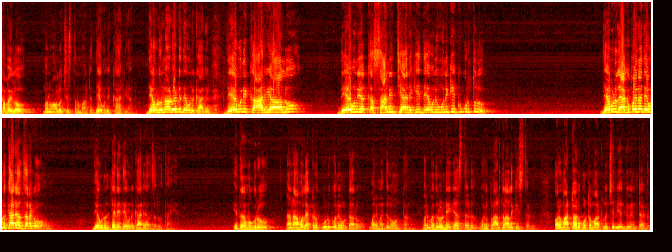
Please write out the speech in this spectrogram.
సమయంలో మనం ఆలోచిస్తున్న మాట దేవుని కార్యాలు. దేవుడు ఉన్నాడు అంటే దేవుని కార్యాలు. దేవుని కార్యాలు దేవుని యొక్క సాన్నిధ్యానికి దేవుని ఉనికికి గుర్తులు. దేవుడు లేకపోయినా దేవుని కార్యాలు జరగవు. దేవుడు ఉంటేనే దేవుని కార్యాలు జరుగుతాయి. ఇద్దరు ముగ్గురు నా నామలు ఎక్కడ కూడుకొని ఉంటారు వారి మధ్యలో ఉంటాను. వారి మధ్యలో ఉండి ఏం చేస్తాడు? వాళ్ళ ప్రార్థనలకు ఇస్తాడు. వారు మాట్లాడుకుంటున్న మాటలు చెవి ఎగ్గి వింటాడు.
